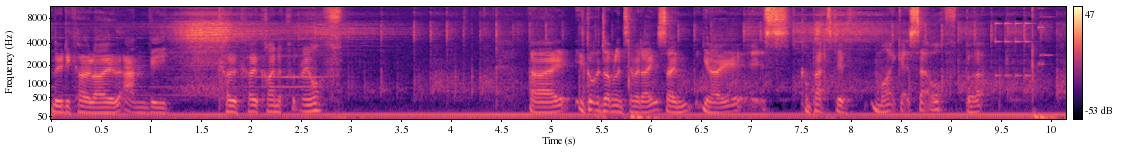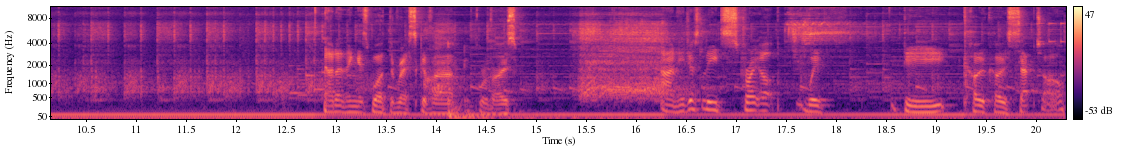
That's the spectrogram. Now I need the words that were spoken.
Ludicolo, and the Koko kind of put me off. Uh, he's got the double intimidate, so you know it's competitive. Might get set off, but I don't think it's worth the risk of uh, all those and he just leads straight up with the Koko Sceptile.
